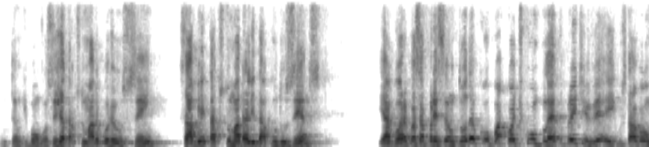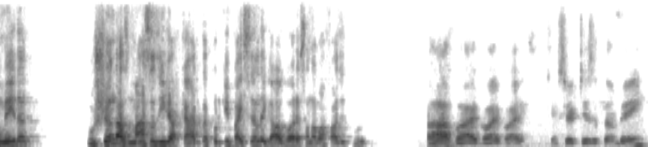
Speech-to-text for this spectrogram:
Então, que bom. Você já está acostumado a correr o 100 sabe, está acostumado a lidar com 200, e agora com essa pressão toda, o pacote completo para a gente ver aí Gustavo Almeida puxando as massas em Jacarta, porque vai ser legal agora essa nova fase toda. Ah, vai, vai, vai. Tenho certeza também.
